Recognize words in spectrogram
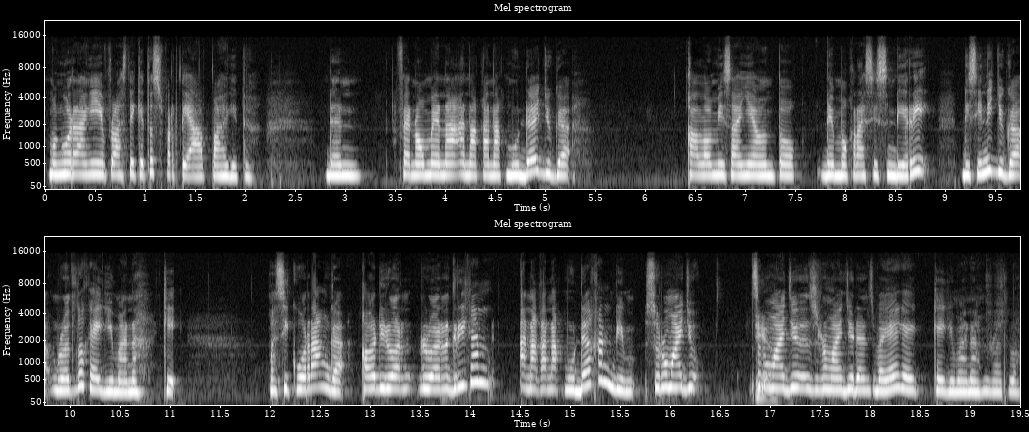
mengurangi plastik itu seperti apa gitu. Dan fenomena anak-anak muda juga kalau misalnya untuk demokrasi sendiri di sini juga menurut lo kayak gimana Ki? Masih kurang nggak? Kalau di luar luar negeri kan anak-anak muda kan disuruh maju suruh Iya. maju suruh maju dan sebagainya kayak kayak gimana menurut lo?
